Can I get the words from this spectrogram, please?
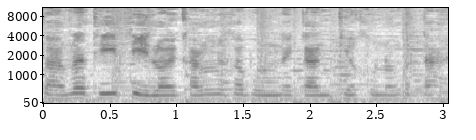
3 นาที 400 ครั้งนะครับผมในการเคี้ยวคุณน้องกระต่าย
